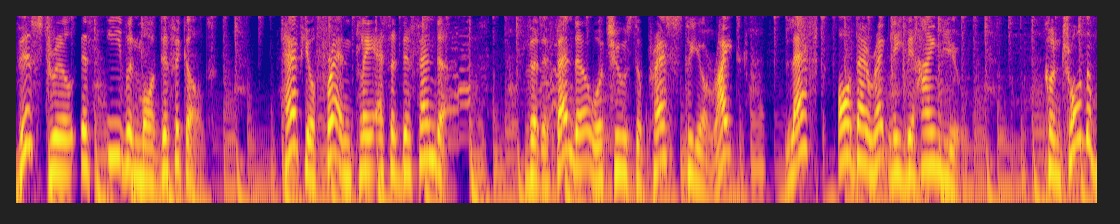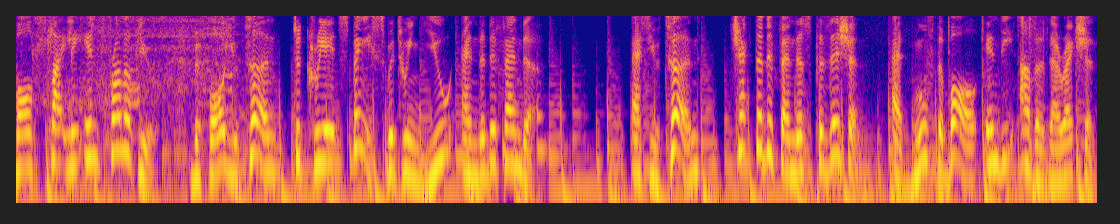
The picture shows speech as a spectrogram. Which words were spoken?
This drill is even more difficult. Have your friend play as a defender. The defender will choose to press to your right, left or directly behind you. Control the ball slightly in front of you before you turn to create space between you and the defender. As you turn, check the defender's position and move the ball in the other direction.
